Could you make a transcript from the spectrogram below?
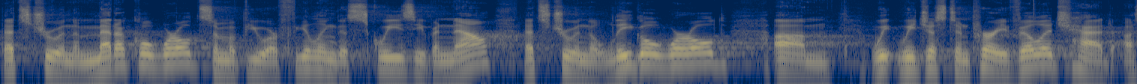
That's true in the medical world. Some of you are feeling this squeeze even now. That's true in the legal world. Um, we, we just in Prairie Village had a,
